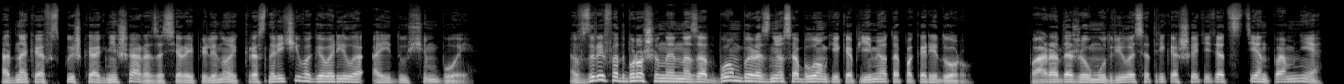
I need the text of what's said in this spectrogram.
Однако вспышка огнешара за серой пеленой красноречиво говорила о идущем бое. Взрыв, отброшенной назад бомбы, разнес обломки копьемета по коридору. Пара даже умудрилась отрикошетить от стен по мне,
